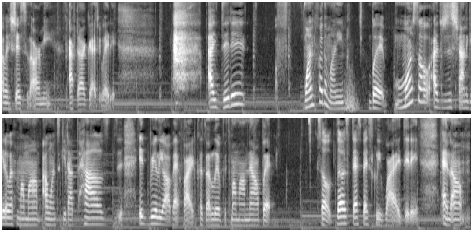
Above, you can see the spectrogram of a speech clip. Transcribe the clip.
I went straight to the Army after I graduated. I did it, one, for the money, but more so, I was just trying to get away from my mom. I wanted to get out the house. It really all backfired because I live with my mom now, but so that's that's basically why I did it, and um,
